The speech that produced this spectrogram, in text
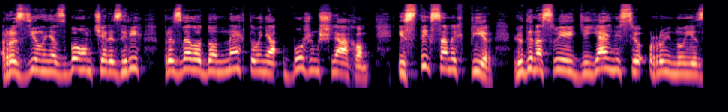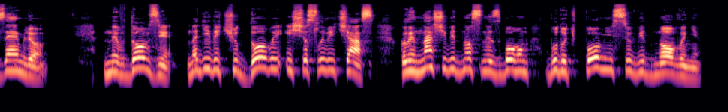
Розділення з Богом через гріх призвело до нехтування Божим шляхом, і з тих самих пір людина своєю діяльністю руйнує землю. Невдовзі надійде чудовий і щасливий час, коли наші відносини з Богом будуть повністю відновлені.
